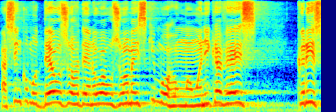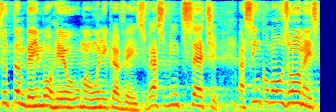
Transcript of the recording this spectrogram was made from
Assim como Deus ordenou aos homens que morram uma única vez, Cristo também morreu uma única vez. Verso 27. Assim como aos homens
